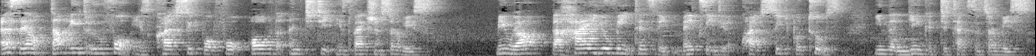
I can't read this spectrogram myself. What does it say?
SL8804 is quite suitable for all the NDT inspection service. Meanwhile, the high UV intensity makes it quite suitable tools in the leak detection service.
